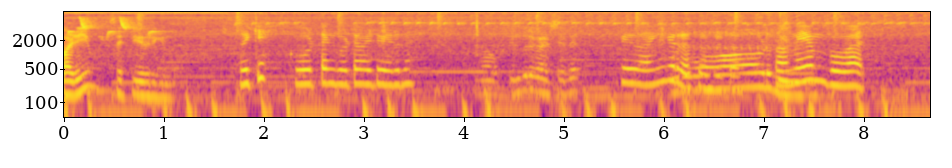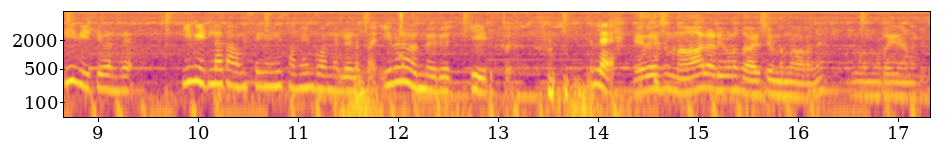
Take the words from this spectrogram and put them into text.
വഴിയും സെറ്റ് ചെയ്തിരിക്കുന്നത്. ഓക്കെ കൂട്ടം കൂട്ടമായിട്ട് വരുന്ന. എന്തൊരു കാഴ്ച ഭയങ്കര. സമയം പോവാൻ ഈ വീട്ടിൽ വന്ന്. ഈ വീട്ടിലാ താമസിക്കുന്ന ഈ സമയം പോകുന്നല്ലോ എളുപ്പം ഇവിടെ വന്ന ഒരു ഇരുപ്പ് അല്ലേ? ഏകദേശം നാലടിയോളം പറഞ്ഞ്. നിറയുകയാണെങ്കിൽ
